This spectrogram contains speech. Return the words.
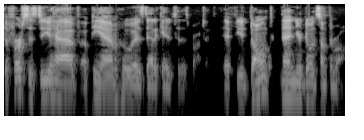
the first is do you have a PM who is dedicated to this project? If you don't, then you're doing something wrong.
